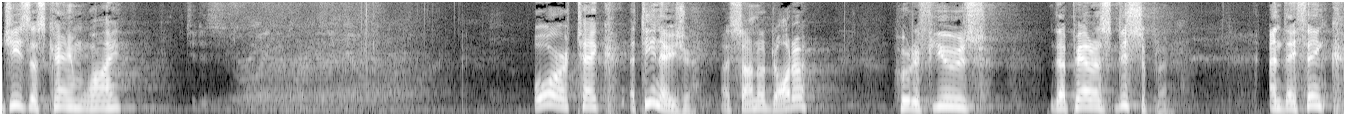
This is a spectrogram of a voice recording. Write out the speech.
Jesus came, why? Or take a teenager, a son or daughter, who refuse their parents' discipline. And they think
